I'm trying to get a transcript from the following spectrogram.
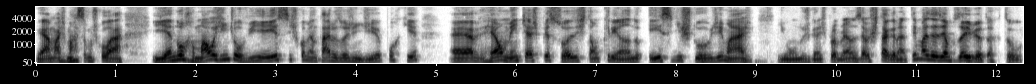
ganhar mais massa muscular. E é normal a gente ouvir esses comentários hoje em dia, porque é, realmente as pessoas estão criando esse distúrbio de imagem. E um dos grandes problemas é o Instagram. Tem mais exemplos aí, Vitor, que tu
